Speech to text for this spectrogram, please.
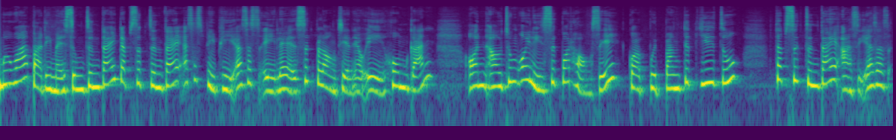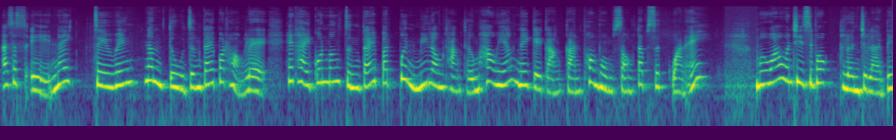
เมื่อว่าปาดีไม่ซุงจึงได้ดับซึกจึงได้ SSPP SSA และซึกปลอง TNLA โฮมกันออนเอาจุ่มอ้อยหลีซึกปอดห้องสิกว่าปืดปังตึกยื้อจุดับซึกจึงได้ RCS SSA ใน จวิงนำตูจึงได้ปอดหองแหล่เฮ็ดไทยก้นเมืองจึงได้ปัดปื้นมีลองทางเถิมเฮาเฮียงในเกกางการพ่อมห่มสองตับซึกวันเอ้ เมื่อว่าวันที่ 16 เดือนตุลาคมปี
